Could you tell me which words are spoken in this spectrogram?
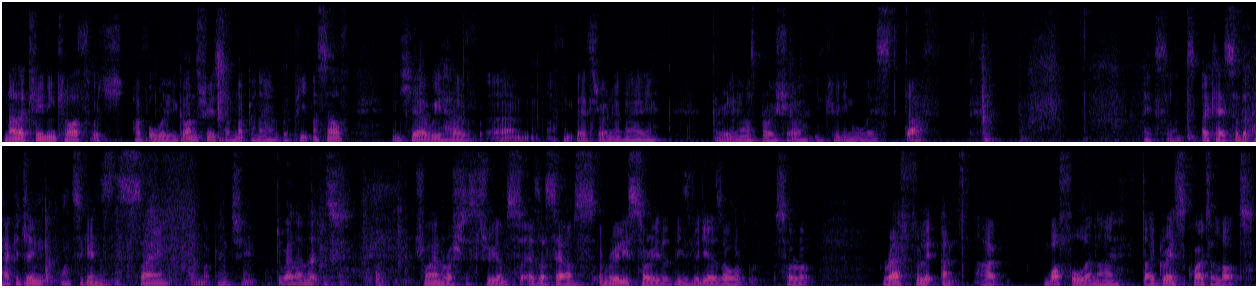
Another cleaning cloth, which I've already gone through, so I'm not going to repeat myself. And here we have, um, I think they've thrown in a, a really nice brochure, including all their stuff. Excellent. Okay, so the packaging, once again, is the same. I'm not going to dwell on it. Try and rush this through. I'm, as I say, I'm, I'm really sorry that these videos are sort of um, I waffle and I digress quite a lot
